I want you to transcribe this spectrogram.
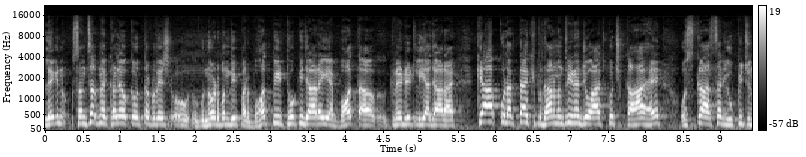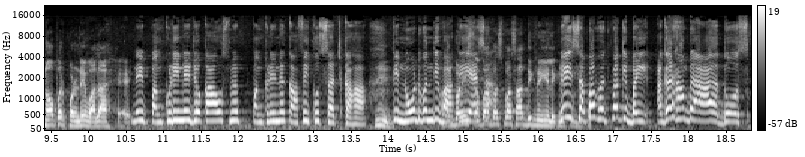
लेकिन संसद में खड़े होकर उत्तर प्रदेश नोटबंदी पर बहुत पीठ ठोकी जा रही है बहुत क्रेडिट लिया जा रहा है। क्या आपको लगता है कि प्रधानमंत्री ने जो आज कुछ कहा है उसका असर यूपी चुनाव पर पड़ने वाला है? नहीं पंखुड़ी ने जो कहा उसमें पंखुड़ी ने काफ़ी कुछ सच कहा कि नोटबंदी वाकई सपा बसपा साथ दिख रही है लेकिन नहीं सपा भाजपा की भाई अगर हम दोस्त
